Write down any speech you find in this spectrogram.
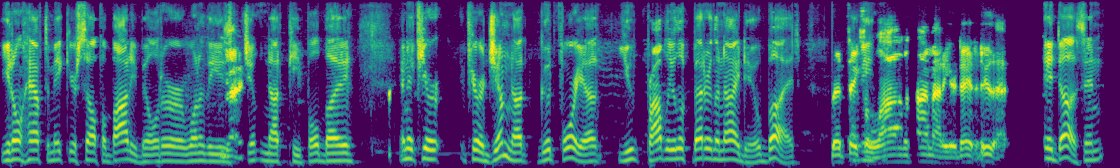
you don't have to make yourself a bodybuilder or one of these Right. gym nut people, but and if you're if you're a gym nut, good for you. You probably look better than I do, but That takes mean- a lot of time out of your day to do that. It does, and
